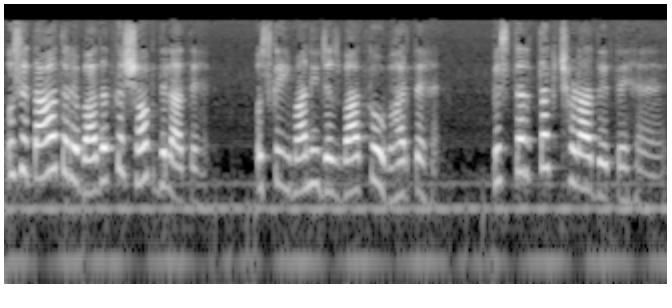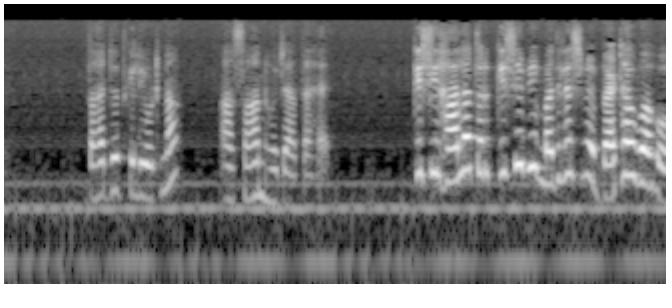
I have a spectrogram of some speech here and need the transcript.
اسے طاعت اور عبادت کا شوق دلاتے ہیں۔ اس کے ایمانی جذبات کو ابھارتے ہیں۔ بستر تک چھڑا دیتے ہیں۔ تحجد کے لیے اٹھنا آسان ہو جاتا ہے۔ کسی حالت اور کسی بھی مجلس میں بیٹھا ہوا ہو،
